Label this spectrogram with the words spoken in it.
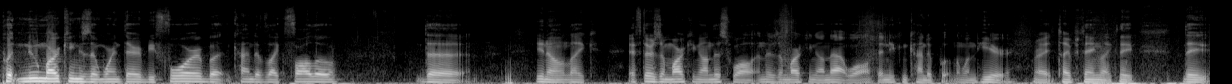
put new markings that weren't there before, but kind of like follow the, you know, like if there's a marking on this wall and there's a marking on that wall, then you can kind of put one here, right? Type thing. Like they they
